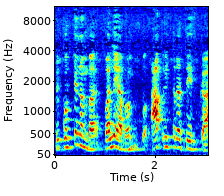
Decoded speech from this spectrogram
फिर क्वेश्चन नंबर पहले अब हम तो आप इस तरह से इसका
